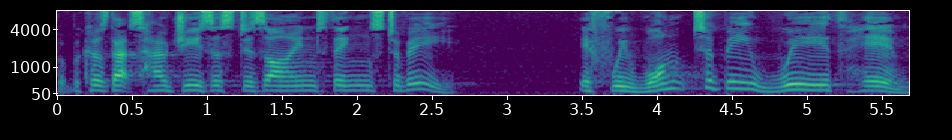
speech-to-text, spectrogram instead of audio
but because that's how Jesus designed things to be. If we want to be with Him,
